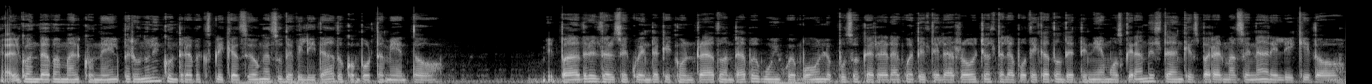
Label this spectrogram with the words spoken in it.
Algo andaba mal con él, pero no le encontraba explicación a su debilidad o comportamiento. Mi padre, al darse cuenta que Conrado andaba muy huevón, lo puso a cargar agua desde el arroyo hasta la bodega donde teníamos grandes tanques para almacenar el líquido.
